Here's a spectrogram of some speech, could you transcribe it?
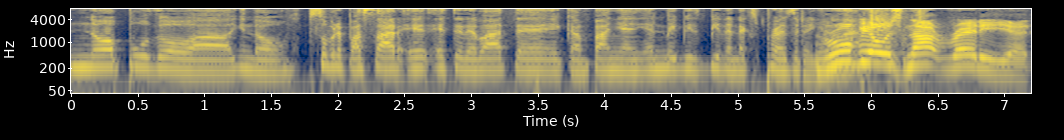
no pudo, uh, you know, sobrepasar este debate, eh, campaña, and maybe be the next president. you know? Rubio is not ready yet.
